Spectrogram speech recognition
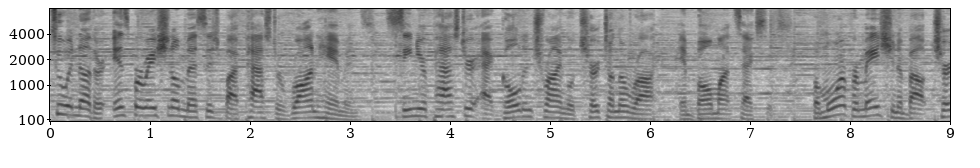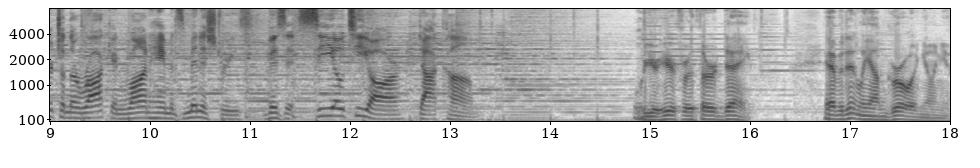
to another inspirational message by Pastor Ron Hammonds, Senior Pastor at Golden Triangle Church on the Rock in Beaumont, Texas. For more information about Church on the Rock and Ron Hammonds Ministries, visit cotr.com. Well, you're here for a third day. Evidently, I'm growing on you.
